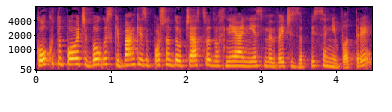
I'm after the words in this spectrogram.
Колкото повече български банки започнат да участват в нея, ние сме вече записани вътре,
